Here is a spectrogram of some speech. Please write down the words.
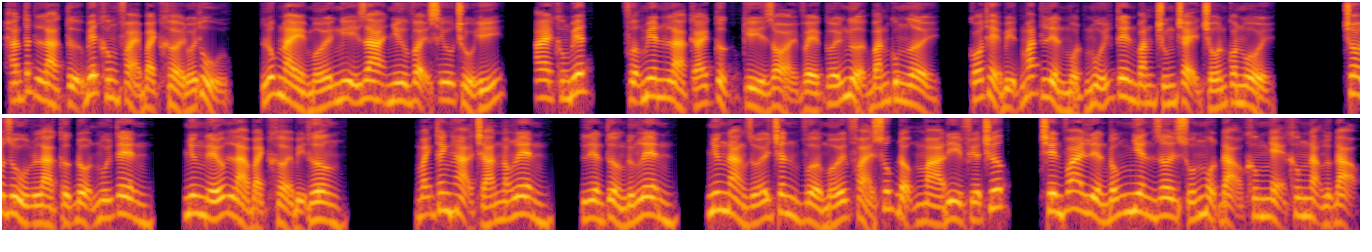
Hắn tất là tự biết không phải bạch khởi đối thủ, lúc này mới nghĩ ra như vậy siêu chủ ý, ai không biết, Phượng Miên là cái cực kỳ giỏi về cưới ngựa bắn cung người, có thể bịt mắt liền một mũi tên bắn chúng chạy trốn con ngồi. Cho dù là cực độn mũi tên, nhưng nếu là bạch khởi bị thương. Mạnh thanh hạ chán nóng lên, liền tưởng đứng lên, nhưng nàng dưới chân vừa mới phải xúc động mà đi phía trước, trên vai liền bỗng nhiên rơi xuống một đạo không nhẹ không nặng lực đạo.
